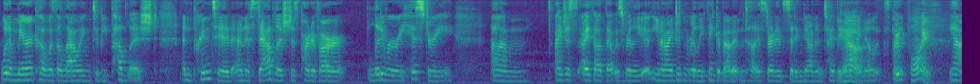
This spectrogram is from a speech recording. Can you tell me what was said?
what America was allowing to be published and printed and established as part of our literary history. Um, I just, I thought that was really, you know, I didn't really think about it until I started sitting down and typing Yeah. out my notes. But, Good point. yeah.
